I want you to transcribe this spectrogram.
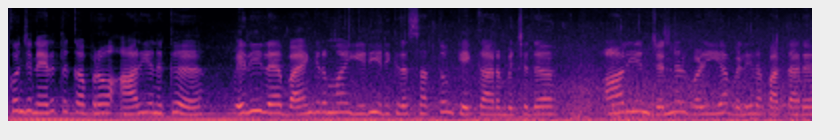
கொஞ்ச நேரத்துக்கு அப்புறம் ஆரியனுக்கு வெளியில பயங்கரமா இடி இடிக்கிற சத்தம் கேட்க ஆரம்பிச்சது. ஆரியன் ஜன்னல் வழியா வெளியில பார்த்தாரு.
